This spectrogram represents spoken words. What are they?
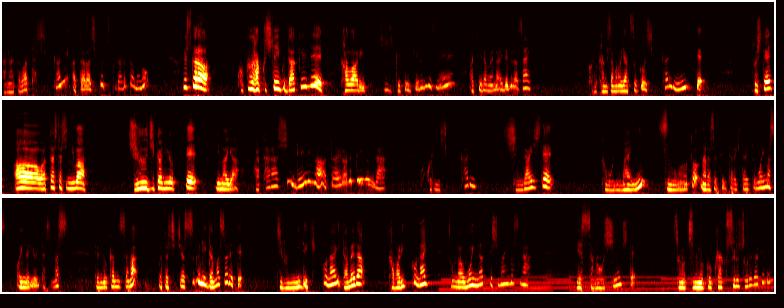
あなたは確かに新しく作られたもの。ですから告白していくだけで変わり続けていけるんですね。諦めないでください。この神様の約束をしっかり握ってそしてああ私たちには十字架によって今や新しい霊が与えられているんだ。ここにしっかり信頼して共に前に進むものとならせていただきたいと思います。お祈りをいたします。天の神様私たちはすぐに騙されて自分にできっこないダメだ変わりっこないそんな思いになってしまいますがイエス様を信じてその罪を告白するそれだけで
